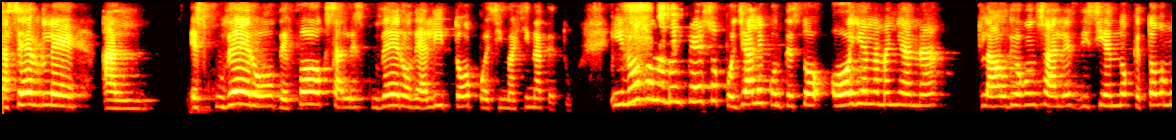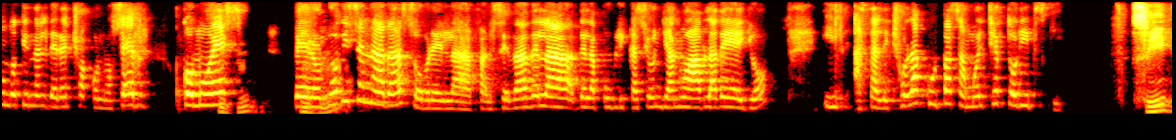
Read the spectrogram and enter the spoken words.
hacerle al escudero de Fox, al escudero de Alito, pues imagínate tú. Y no solamente eso, pues ya le contestó hoy en la mañana Claudio González diciendo que todo mundo tiene el derecho a conocer cómo es pero no dice nada sobre la falsedad de la, de la publicación, ya no habla de ello, y hasta le echó la culpa a Samuel Chertorivsky. Sí,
